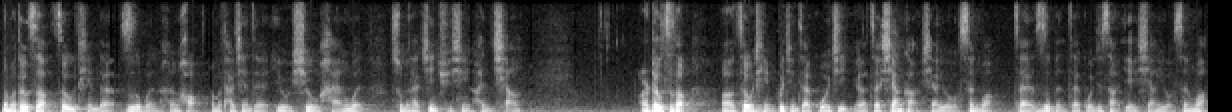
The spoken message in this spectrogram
那么都知道周婷的日文很好，那么他现在又修韩文，说明他进取心很强。而都知道，呃，周婷不仅在国际，呃，在香港享有声望，在日本在国际上也享有声望。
